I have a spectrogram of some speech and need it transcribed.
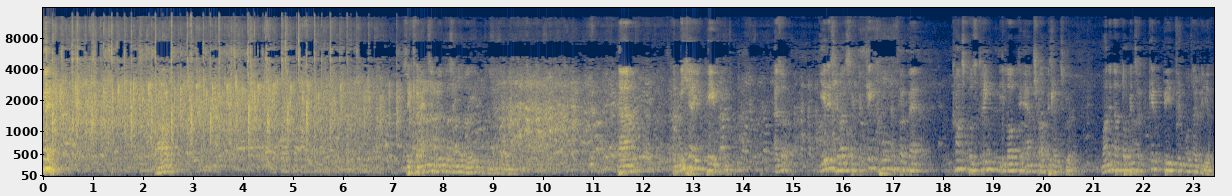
Danke. Wow. Sie freuen sich nur, dass ich noch lebe. Der, der Michael Pefer, also jedes Jahr sagt er, geh komm vorbei, kannst was trinken, ich lade die ein, schau ein bisschen zu. Wenn ich dann da bin, sage geh bitte moderieren.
